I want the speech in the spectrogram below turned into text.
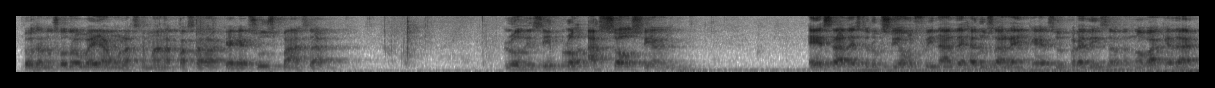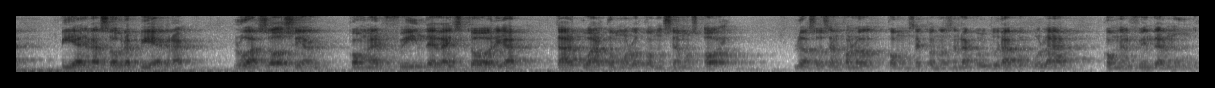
Entonces nosotros veíamos la semana pasada que Jesús pasa, los discípulos asocian esa destrucción final de Jerusalén que Jesús predice, donde no va a quedar piedra sobre piedra, lo asocian con el fin de la historia tal cual como lo conocemos hoy. Lo asocian con lo como se conoce en la cultura popular con el fin del mundo.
